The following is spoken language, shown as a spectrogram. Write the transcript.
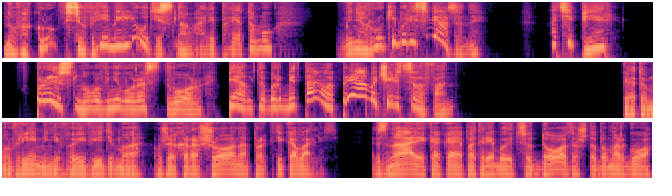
Но вокруг все время люди сновали, поэтому у меня руки были связаны. А теперь впрыснула в него раствор пентабарбитала прямо через целлофан. К этому времени вы, видимо, уже хорошо напрактиковались. Знали, какая потребуется доза, чтобы Марго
